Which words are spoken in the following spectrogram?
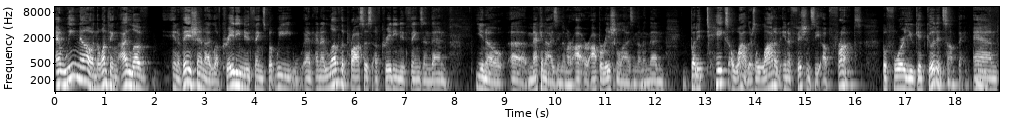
And we know, and the one thing I love innovation, I love creating new things, but we, and, and I love the process of creating new things and then you know, uh, mechanizing them or, or operationalizing them. And then, but it takes a while. There's a lot of inefficiency up front before you get good at something. Mm. And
